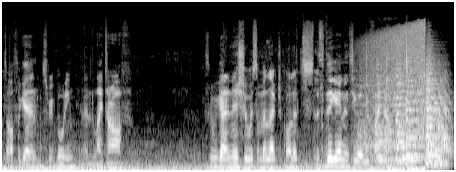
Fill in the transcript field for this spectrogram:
It's off again. It's rebooting, and then the lights are off. So we got an issue with some electrical. Let's let's dig in and see what we find out.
